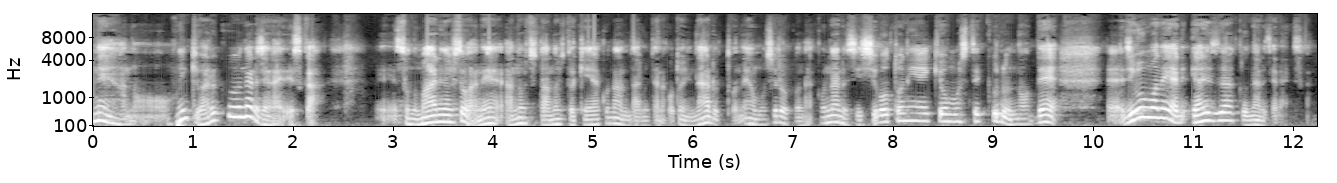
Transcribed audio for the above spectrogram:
ね、あの、雰囲気悪くなるじゃないですか。その周りの人がね、あの人とあの人契約なんだみたいなことになるとね、面白くなくなるし、仕事に影響もしてくるので、え、自分もねやり、やりづらくなるじゃないですかね。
